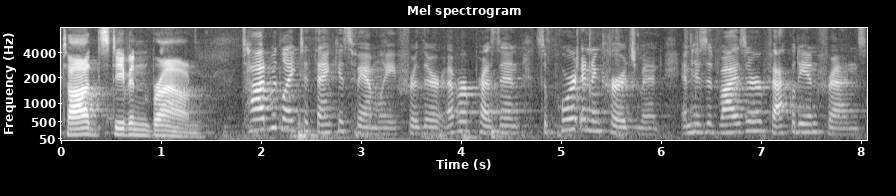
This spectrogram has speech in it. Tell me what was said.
Todd Stephen Brown. Todd would like to thank his family for their ever present support and encouragement, and his advisor, faculty, and friends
